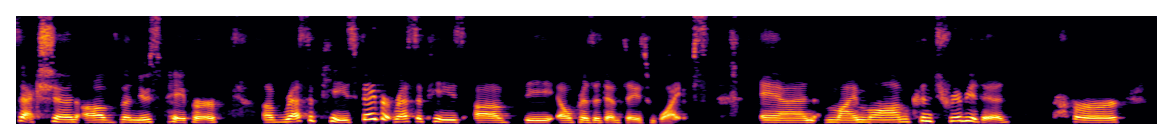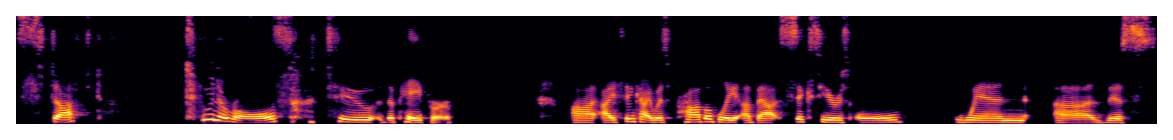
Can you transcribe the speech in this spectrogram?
section of the newspaper of recipes, favorite recipes of the El Presidente's wives. And my mom contributed her stuffed tuna rolls to the paper. Uh, I think I was probably about six years old when uh, this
